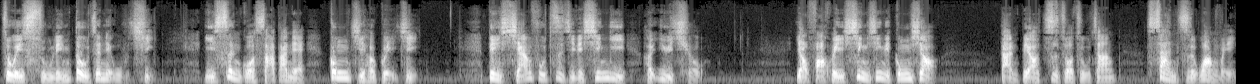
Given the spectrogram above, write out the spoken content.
作为属灵斗争的武器，以胜过撒旦的攻击和诡计，并降服自己的心意和欲求。要发挥信心的功效，但不要自作主张、擅自妄为，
